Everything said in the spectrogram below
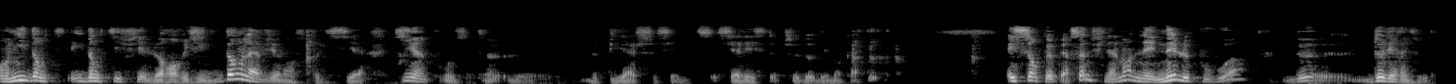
en identifier leur origine dans la violence policière qui impose le, pillage socialiste pseudo-démocratique, et sans que personne finalement n'ait le pouvoir de, les résoudre.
